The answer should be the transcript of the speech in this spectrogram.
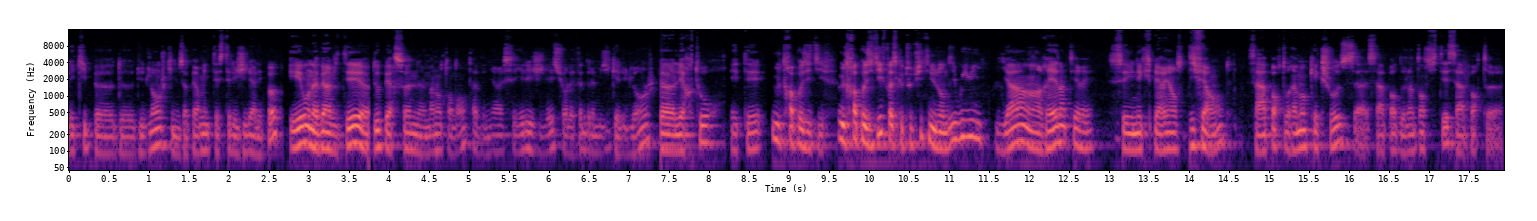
l'équipe de Dudelange qui nous a permis de tester les gilets à l'époque, et on avait invité deux personnes malentendantes à venir essayer les gilets sur les fêtes de la musique à Dudelange. les retours étaient ultra positifs. Ultra positifs parce que tout de suite ils nous ont dit oui, oui, il y a un réel intérêt c'est une expérience différente. Ça apporte vraiment quelque chose, ça, apporte de l'intensité, ça apporte euh,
